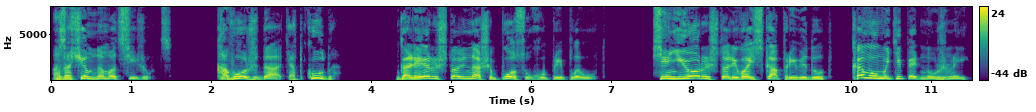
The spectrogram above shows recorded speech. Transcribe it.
А зачем нам отсиживаться? Кого ждать? Откуда? Галеры, что ли, наши посуху приплывут? Сеньоры, что ли, войска приведут? Кому мы теперь нужны?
